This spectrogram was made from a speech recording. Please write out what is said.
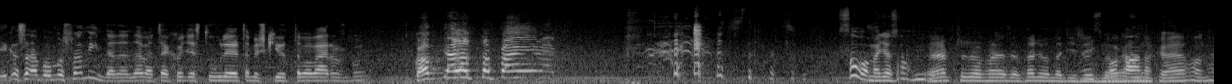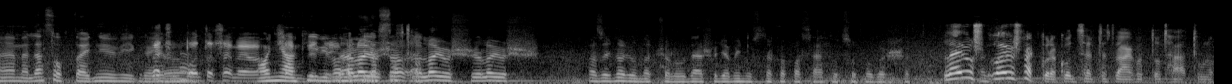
Igazából most már mindenen nevetek, hogy ezt túléltem és kijöttem a városból. Kapjál azt a fehéret! Szóval megy az a hülye. Nem tudom, mert ez, ez nagyon nagy Ez izékben magának el van, el, mert leszopta egy nő végre. érted? Becsupant a szeme a Anyján kívül van, a Lajos, leszopta. a Lajos, Lajos, az egy nagyon nagy csalódás, hogy a mínusznak a faszátot szopogassa. Lajos, Lajos mekkora koncertet vágott ott hátul a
